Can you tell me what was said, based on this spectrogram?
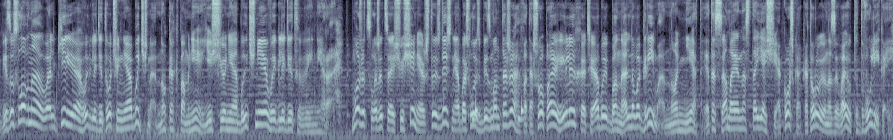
Безусловно, Валькирия выглядит очень необычно, но, как по мне, еще необычнее выглядит Венера. Может сложиться ощущение, что здесь не обошлось без монтажа, фотошопа или хотя бы банального грима, но нет, это самая настоящая кошка, которую называют двуликой.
